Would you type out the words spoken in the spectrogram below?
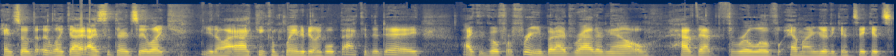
and so, like, I, I, sit there and say, like, you know, I, I can complain to be like, well, back in the day, I could go for free, but I'd rather now have that thrill of, am I going to get tickets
